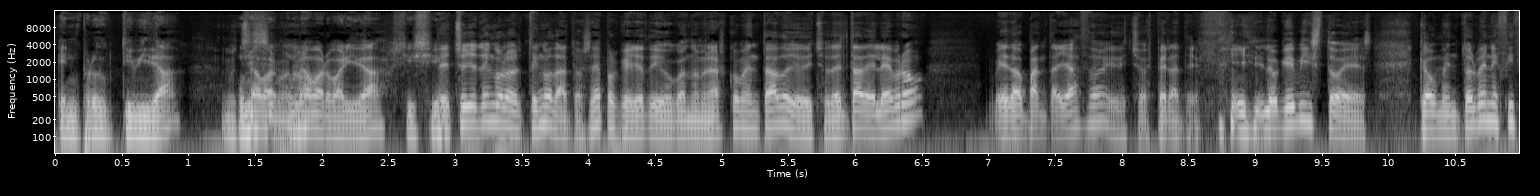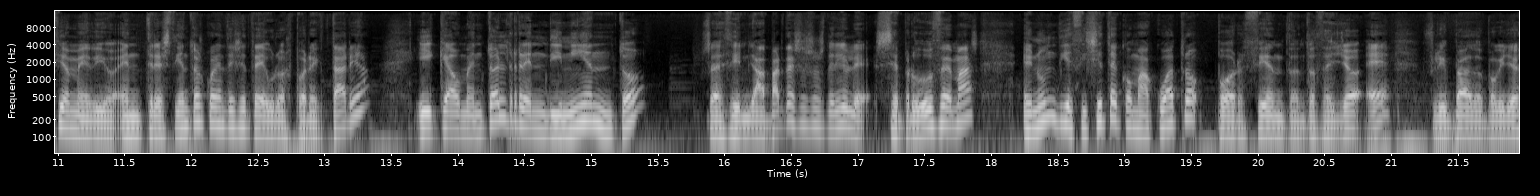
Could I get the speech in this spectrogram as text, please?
en productividad. Una, Muchísimo, bar- ¿no? una barbaridad, sí, sí. De hecho, yo tengo, los, tengo datos, ¿eh? porque yo te digo, cuando me lo has comentado, yo he dicho Delta del Ebro, he dado pantallazo y he dicho, espérate. Y lo que he visto es que aumentó el beneficio medio en 347 euros por hectárea y que aumentó el rendimiento. O sea, es decir, aparte de ser sostenible, se produce más en un 17,4%. Entonces yo he flipado, porque yo,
